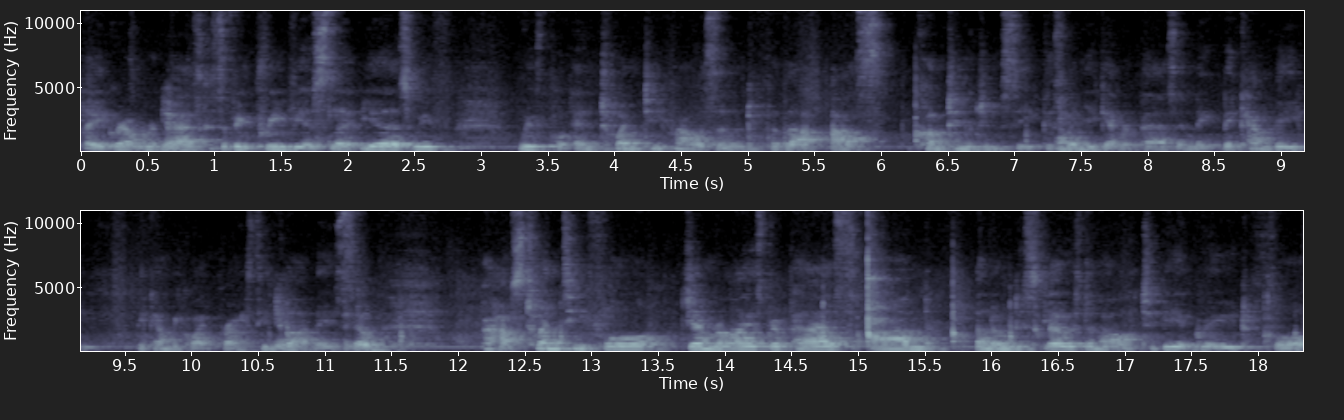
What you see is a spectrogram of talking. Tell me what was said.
playground repairs Yeah. because I think previous years we've we've put in twenty thousand for that as contingency because when Mhm. you get repairs in, they, they can be they can be quite pricey, Yeah, can't they? So perhaps twenty for generalised repairs and an undisclosed amount to be agreed for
